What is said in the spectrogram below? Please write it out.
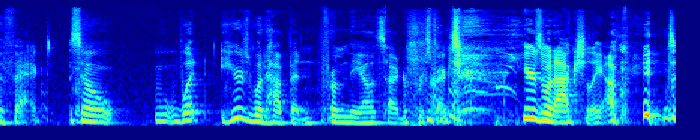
effect. So, what here's what happened from the outsider perspective. here's what actually happened.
